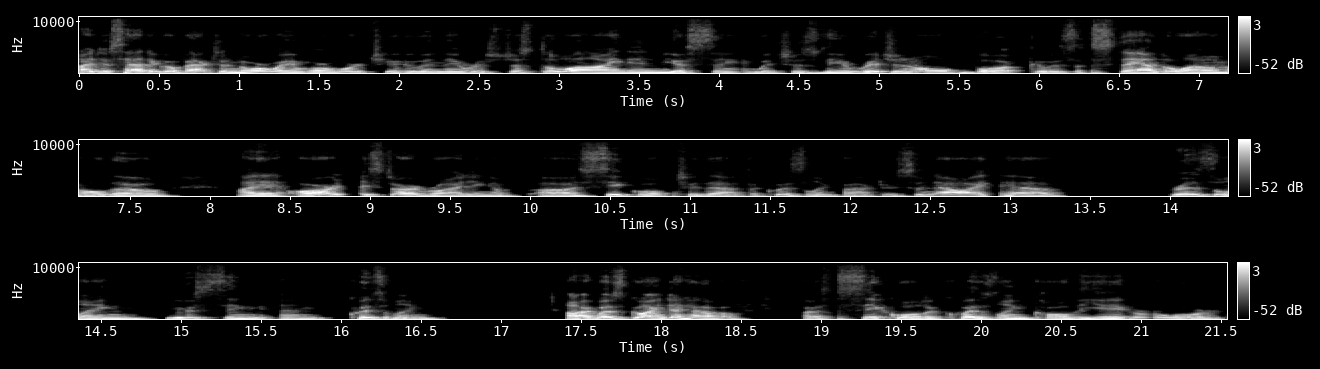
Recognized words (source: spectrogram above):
I just had to go back to Norway in World War II, and there was just a line in Jøssing, which was the original book. It was a standalone, although I already started writing a, a sequel to that, The Quisling Factor. So now I have Brisling, Jøssing, and Quisling. I was going to have a a sequel to Quisling called The Jaeger War,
